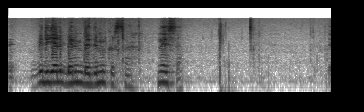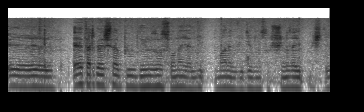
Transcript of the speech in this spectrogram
E, Biri gelip benim bedimi kırsa. Neyse. Ee, evet arkadaşlar bu videomuzun sonuna geldik. Umarım videomuz hoşunuza gitmiştir.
